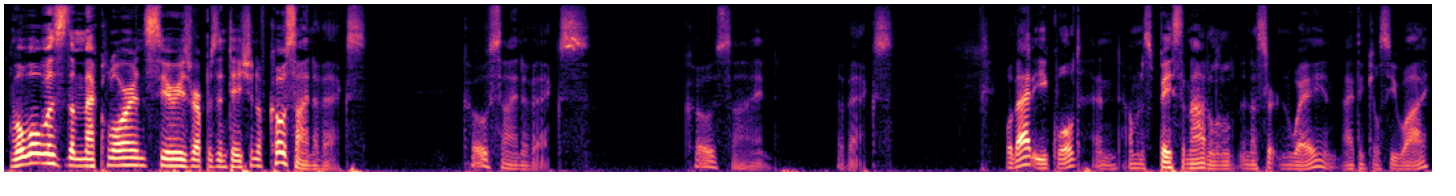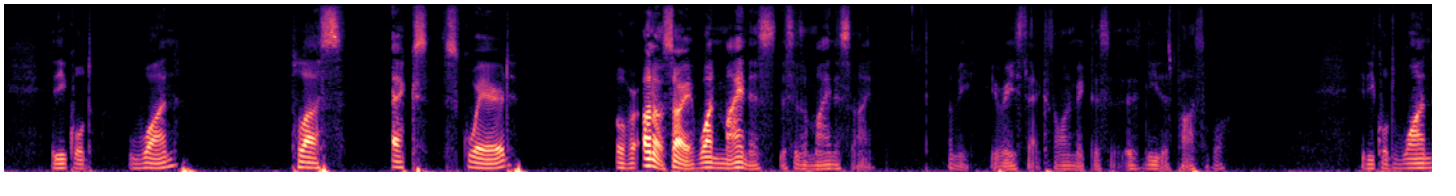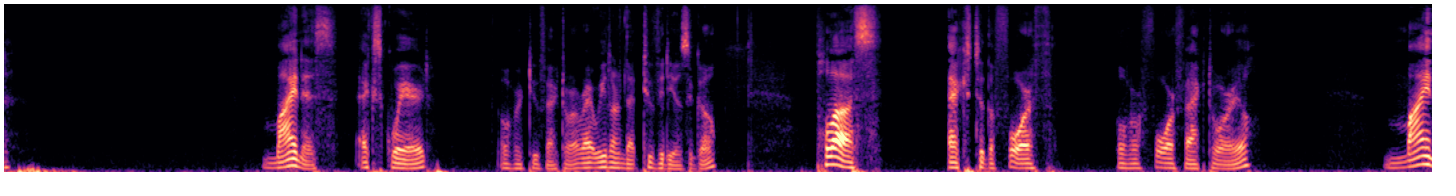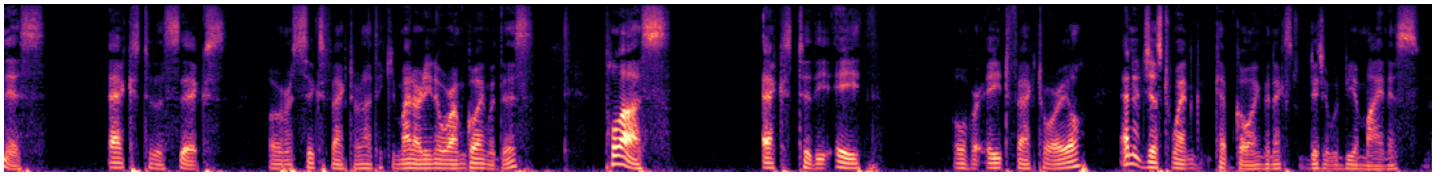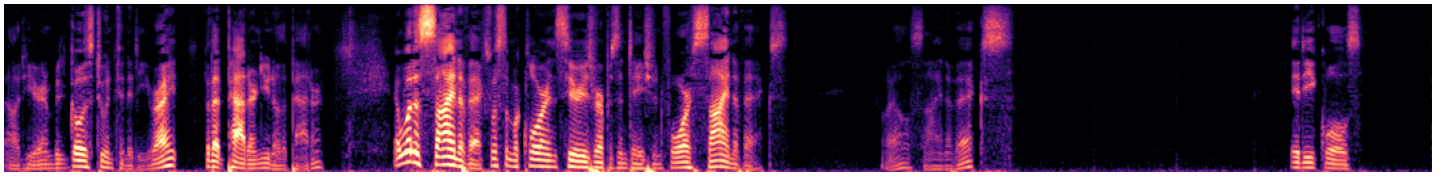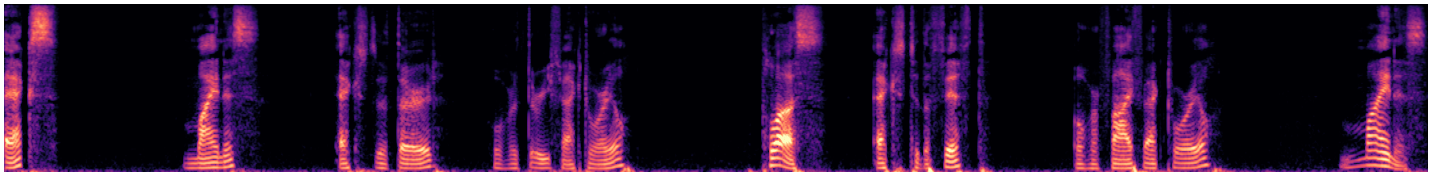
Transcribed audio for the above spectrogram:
Well, what was the Maclaurin series representation of cosine of x? Cosine of x. Cosine of x. Well, that equaled, and I'm going to space them out a little in a certain way, and I think you'll see why. It equaled 1 plus x squared over, oh no, sorry, 1 minus, this is a minus sign. Let me erase that because I want to make this as neat as possible. It equaled 1 minus x squared over 2 factorial, right? We learned that two videos ago. Plus x to the fourth over 4 factorial minus x to the sixth over 6 factorial. I think you might already know where I'm going with this. Plus x to the eighth over 8 factorial. And it just went, kept going. The next digit would be a minus out here, and it goes to infinity, right? For that pattern, you know the pattern. And what is sine of x? What's the Maclaurin series representation for sine of x? Well, sine of x, it equals x minus x to the third over 3 factorial plus x to the fifth over 5 factorial minus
